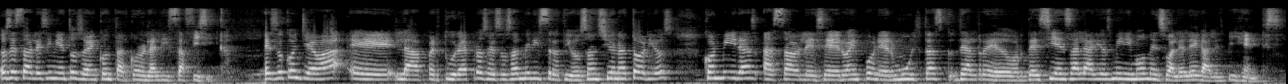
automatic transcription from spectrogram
los establecimientos deben contar con una lista física. Eso conlleva eh, la apertura de procesos administrativos sancionatorios con miras a establecer o a imponer multas de alrededor de 100 salarios mínimos mensuales legales vigentes.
